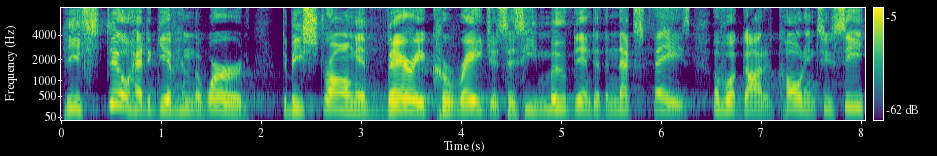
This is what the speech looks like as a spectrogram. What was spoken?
he still had to give him the word to be strong and very courageous as he moved into the next phase of what God had called him to. See,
